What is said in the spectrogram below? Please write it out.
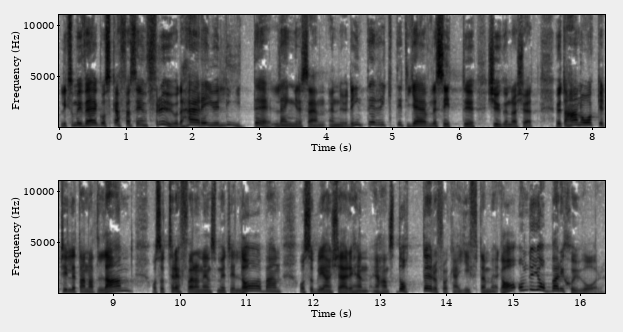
liksom iväg och skaffa sig en fru. Och det här är ju lite längre sen än nu. Det är inte riktigt Gävle city 2021. Utan han åker till ett annat land och så träffar han en som heter Laban. Och så blir han kär i hans dotter och frågar, kan jag gifta mig? Ja, om du jobbar i sju år.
